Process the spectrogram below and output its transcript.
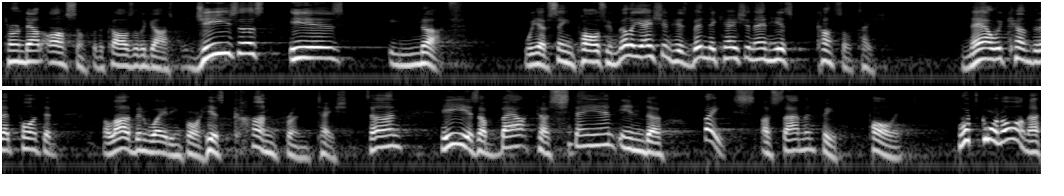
Turned out awesome for the cause of the gospel. Jesus is enough. We have seen Paul's humiliation, his vindication, and his consultation. Now we come to that point that a lot have been waiting for his confrontation. Son, he is about to stand in the face of Simon Peter. Paul is. What's going on? I,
